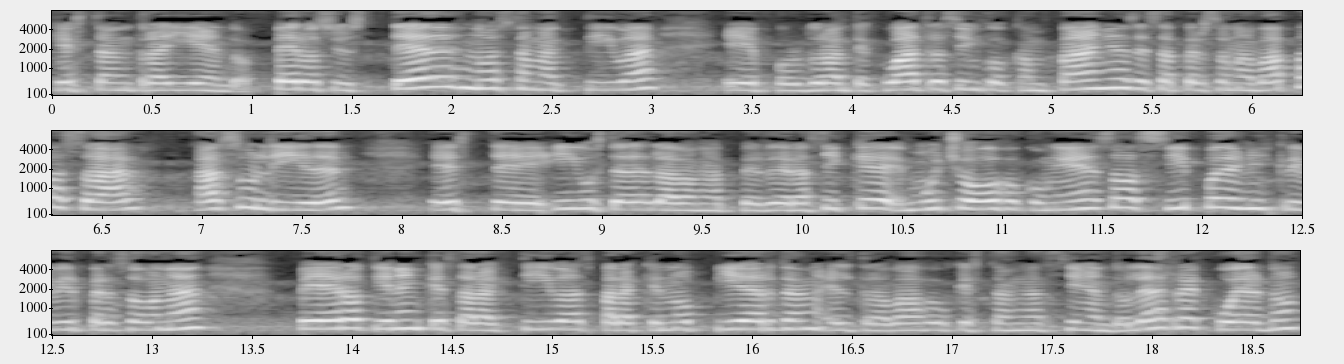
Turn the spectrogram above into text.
que están trayendo. Pero si ustedes no están activas eh, por durante cuatro o cinco campañas, esa persona va a pasar a su líder este, y ustedes la van a perder. Así que mucho ojo con eso. Sí pueden inscribir personas, pero tienen que estar activas para que no pierdan el trabajo que están haciendo. Les recuerdo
